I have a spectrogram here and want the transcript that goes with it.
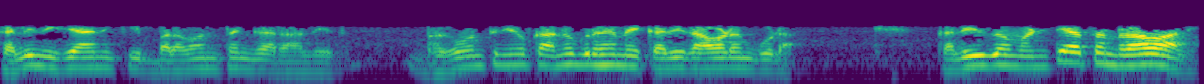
కలి నిజానికి బలవంతంగా రాలేదు. భగవంతుని యొక్క అనుగ్రహమే కలి రావడం కూడా. కలియుగం అంటే అతను రావాలి.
